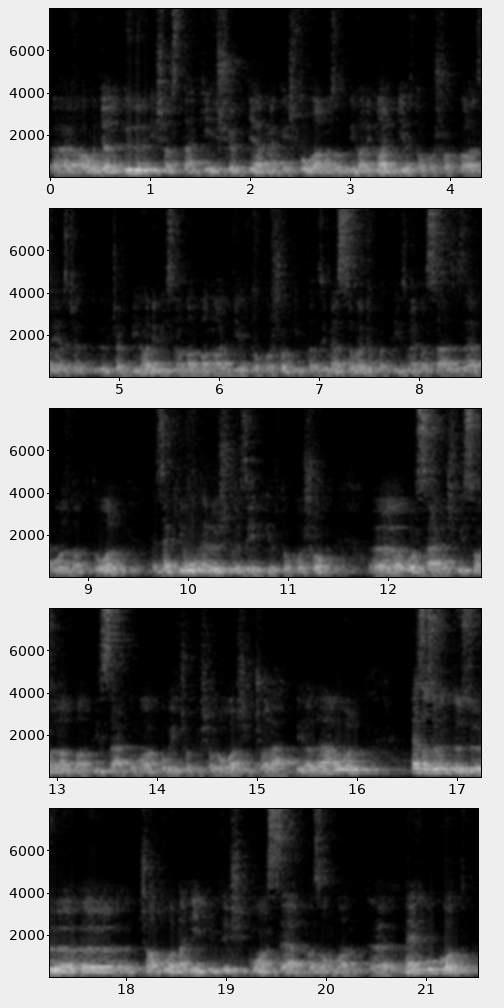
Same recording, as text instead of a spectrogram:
ahogyan ő és aztán később gyermek és fogalmazott bihari nagybirtokosokkal, azért csak, ők csak bihari viszonylatban nagybirtokosok, itt azért messze vagyok a 10 meg a 100 ezer boldaktól. Ezek jó, erős középbirtokosok, uh, országos viszonylatban, Tiszák, a Markovicsok és a Lovasi család például. Ez az öntöző uh, csatorna építési konszert azonban megbukott,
